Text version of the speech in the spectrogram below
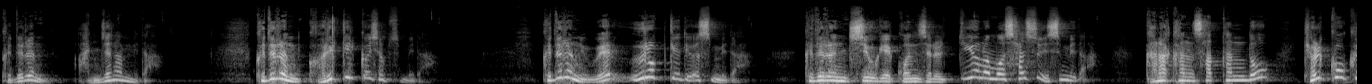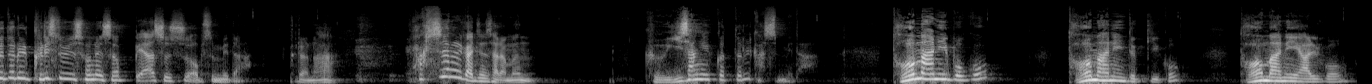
그들은 안전합니다. 그들은 거리낄 것이 없습니다. 그들은 왜 의롭게 되었습니다. 그들은 지옥의 권세를 뛰어넘어 살 수 있습니다. 간악한 사탄도 결코 그들을 그리스도의 손에서 빼앗을 수 없습니다. 그러나 확신을 가진 사람은 그 이상의 것들을 갖습니다. 더 많이 보고, 더 많이 느끼고, 더 많이 알고,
